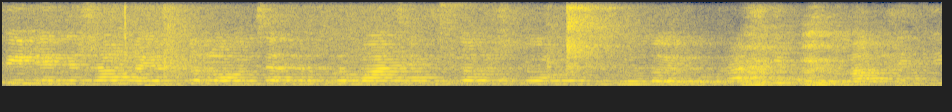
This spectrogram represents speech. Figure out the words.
філії Державної установи Центру пробації у Житомирській області з метою покращення профілактики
